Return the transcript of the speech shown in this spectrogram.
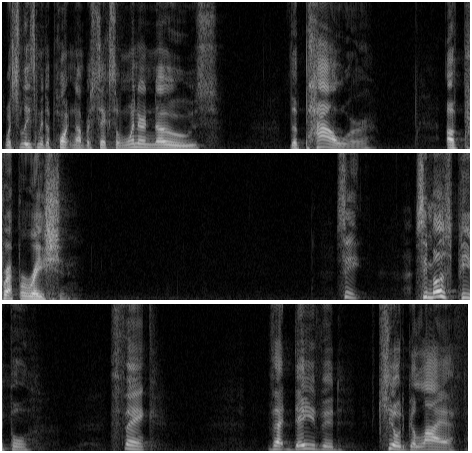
Which leads me to point number six. A winner knows the power of preparation. See, see, most people think that David killed Goliath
